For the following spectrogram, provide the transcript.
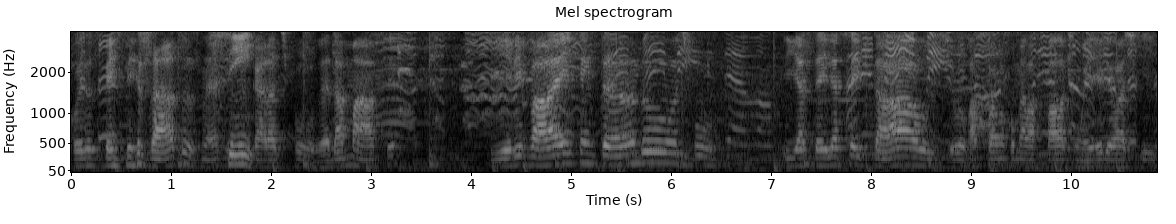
Coisas bem pesadas, né? Sim. O cara, tipo, é da máfia. E ele vai tentando, tipo, ir até ele aceitar o- a forma como ela fala com ele. Eu acho que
